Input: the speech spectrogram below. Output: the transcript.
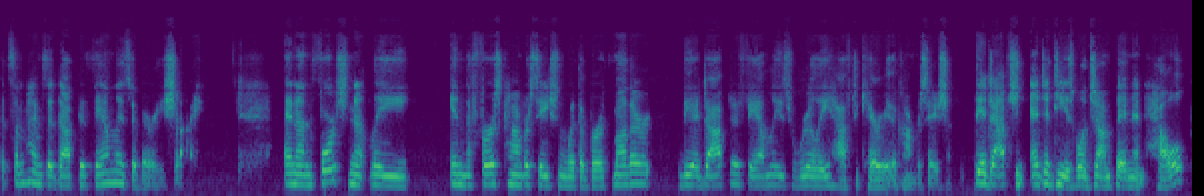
but sometimes adoptive families are very shy. And unfortunately, in the first conversation with a birth mother, the adoptive families really have to carry the conversation. The adoption entities will jump in and help,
